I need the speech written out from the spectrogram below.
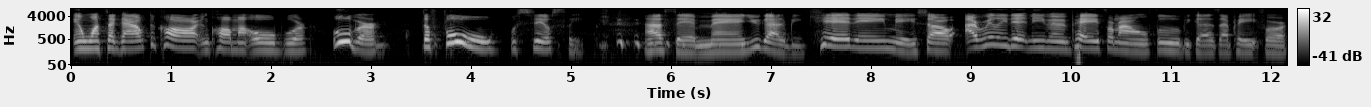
and once i got out the car and called my uber uber the fool was still asleep. I said, man, you got to be kidding me. So I really didn't even pay for my own food because I paid for,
